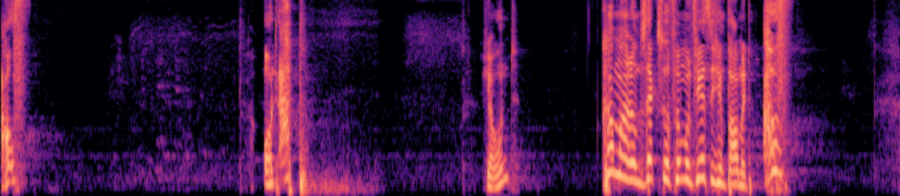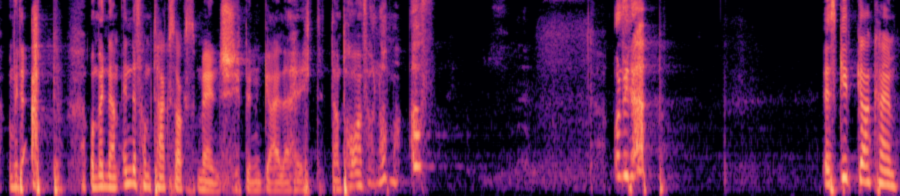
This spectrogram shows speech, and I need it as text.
auf und ab. Ja und? Komm mal um 6.45 Uhr und bau mit auf und wieder ab. Und wenn du am Ende vom Tag sagst, Mensch, ich bin ein geiler Hecht, dann bau einfach nochmal auf und wieder ab. Es gibt gar keinen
